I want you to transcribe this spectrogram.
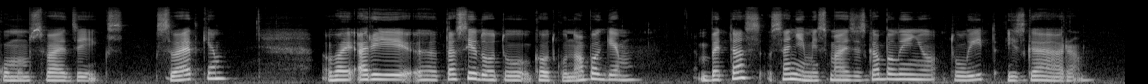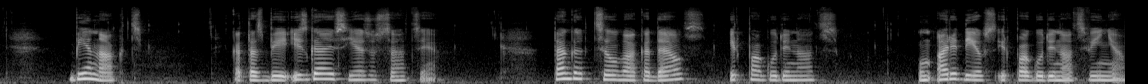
ko mums vajadzīgs svētkiem, vai arī eh, tas iedotu kaut ko nabagiem, bet tas, saņēmis maizes gabaliņu, tūlīt izgāja ārā. Bija nakts, kad tas bija izgājis Jēzus sācijā. Tagad cilvēka dēls ir pagudināts, un arī Dievs ir pagudināts viņā.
